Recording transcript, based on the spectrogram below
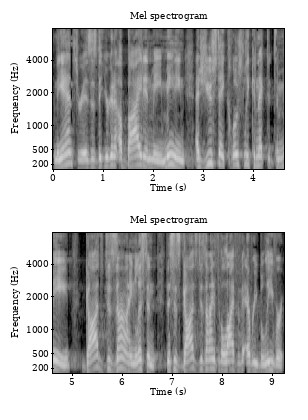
And the answer is, is that you're going to abide in me, meaning as you stay closely connected to me, God's design, listen, this is God's design for the life of every believer,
